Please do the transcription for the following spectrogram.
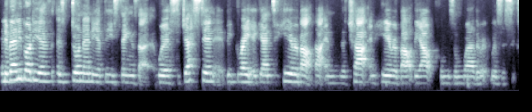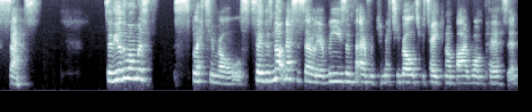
And if anybody has done any of these things that we're suggesting, it'd be great again to hear about that in the chat and hear about the outcomes and whether it was a success. So the other one was splitting roles. So there's not necessarily a reason for every committee role to be taken on by one person.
